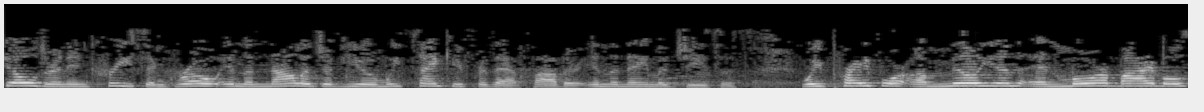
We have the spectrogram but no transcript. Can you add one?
children increase and grow in the knowledge of you, and we thank you for that, Father, in the name of Jesus. We pray for a million and more Bibles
